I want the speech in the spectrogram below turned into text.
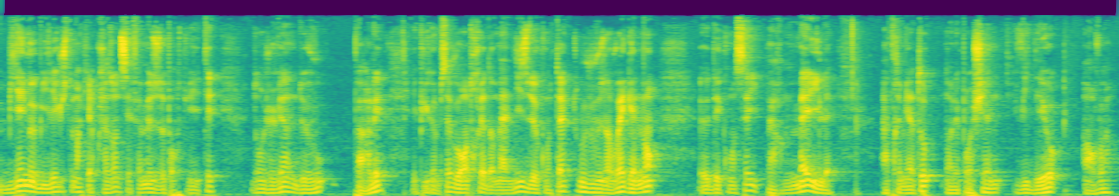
biens immobiliers justement qui représentent ces fameuses opportunités dont je viens de vous parler. Et puis comme ça vous rentrez dans ma liste de contacts où je vous envoie également euh, des conseils par mail. A très bientôt dans les prochaines vidéos. Au revoir.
